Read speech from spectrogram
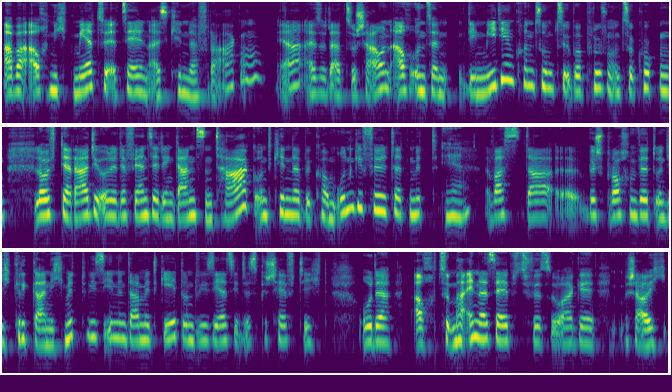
aber auch nicht mehr zu erzählen als Kinder fragen. Ja, also da zu schauen, auch unseren, den Medienkonsum zu überprüfen und zu gucken, läuft der Radio oder der Fernseher den ganzen Tag und Kinder bekommen ungefiltert mit, ja. was da äh, besprochen wird und ich kriege gar nicht mit, wie es ihnen damit geht und wie sehr sie das beschäftigt. Oder auch zu meiner Selbstfürsorge schaue ich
